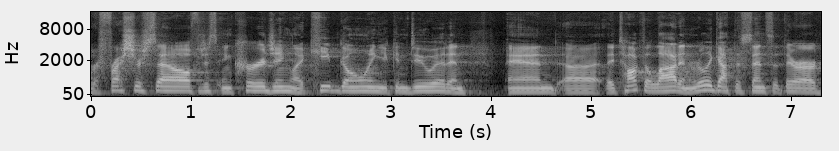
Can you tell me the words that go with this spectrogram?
refresh yourself, just encouraging, like keep going, you can do it. And, and uh, they talked a lot and really got the sense that there are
